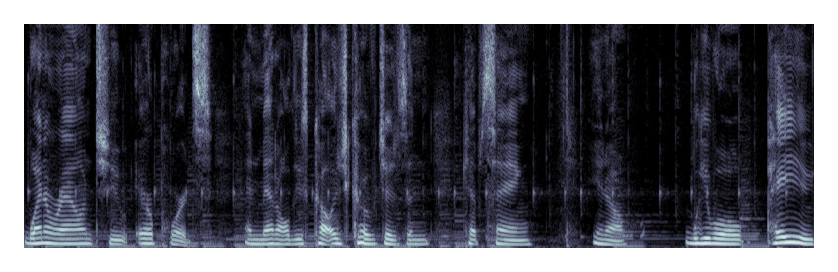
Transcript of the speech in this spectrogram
went around to airports and met all these college coaches and kept saying, you know, we will pay you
